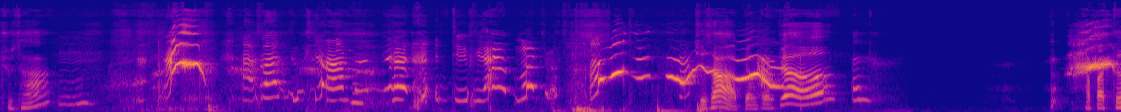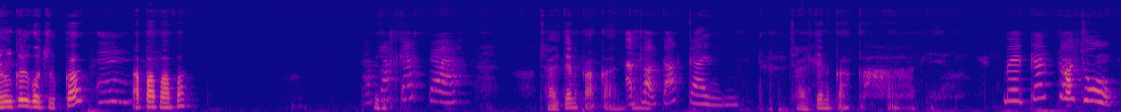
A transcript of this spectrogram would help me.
주사. 응. 아빠 주사. 주사. 주사 뿅뿅뿅. 아빠 등 끌고 줄까? 응. 아빠 봐봐. 아빠 깎아. 잘 때는 깎아 안 돼. 아빠 깎아. 잘 때는 깎아 안 돼요. 왜 깎아줘?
